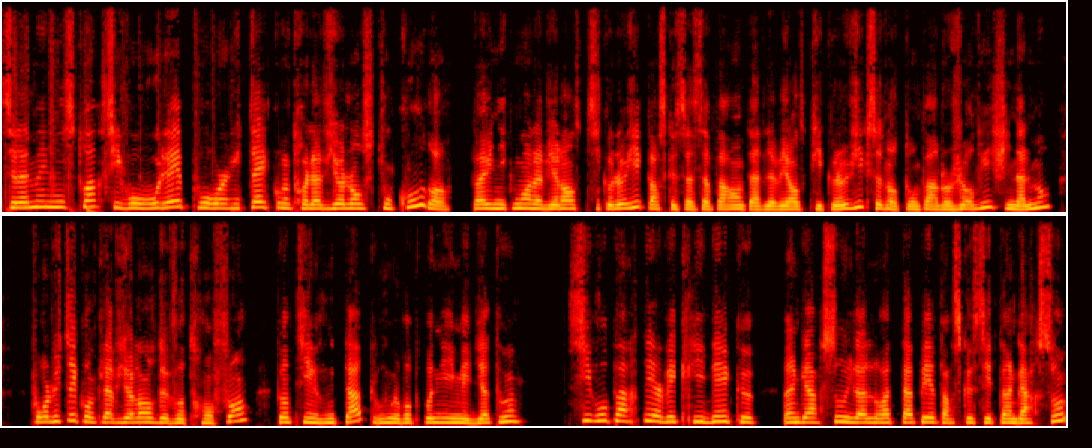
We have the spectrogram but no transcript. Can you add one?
C'est la même histoire, si vous voulez, pour lutter contre la violence tout court, pas uniquement la violence psychologique, parce que ça s'apparente à de la violence psychologique, ce dont on parle aujourd'hui finalement. Pour lutter contre la violence de votre enfant, quand il vous tape, vous le reprenez immédiatement. Si vous partez avec l'idée que un garçon, il a le droit de taper parce que c'est un garçon,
